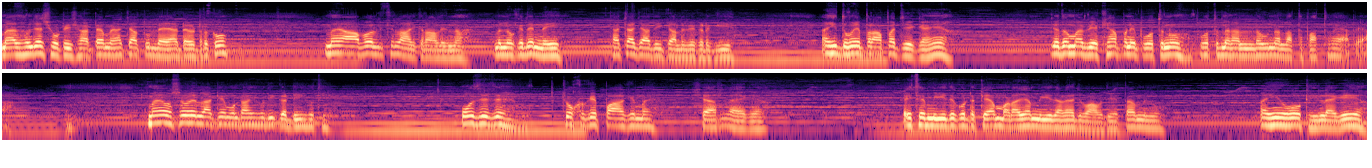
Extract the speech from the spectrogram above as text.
ਮੈਂ ਸਮਝਿਆ ਛੋਟੀ ਛੱਟ ਹੈ ਮੈਂ ਕਿਹਾ ਚੱਲ ਤੂੰ ਲੈ ਜਾ ਡਾਕਟਰ ਕੋ ਮੈਂ ਆਪ ਇੱਥੇ ਇਲਾਜ ਕਰਾ ਲੈਣਾ ਮੈਨੂੰ ਕਹਿੰਦੇ ਨਹੀਂ ਚਾਚਾ ਜਿਆਦੀ ਗੱਲ ਵਿਗੜ ਗਈ ਹੈ ਅਸੀਂ ਦੋਵੇਂ ਭਰਾ ਭੱਜੇ ਗਏ ਆ। ਜਦੋਂ ਮੈਂ ਵੇਖਿਆ ਆਪਣੇ ਪੁੱਤ ਨੂੰ ਪੁੱਤ ਮੇਰਾ ਲਹੂ ਨਾਲ ਲੱਤ-ਪੱਤ ਹੋਇਆ ਪਿਆ। ਮੈਂ ਉਸ ਵੇਲੇ ਲਾਗੇ ਮੁੰਡਾ ਸੀ, ਉਹਦੀ ਗੱਡੀ ਉੱਥੇ। ਉਹਦੇ 'ਤੇ ਚੁੱਕ ਕੇ ਪਾ ਕੇ ਮੈਂ ਸ਼ਹਿਰ ਲੈ ਗਿਆ। ਇੱਥੇ ਮੀਤ ਕੋ ਟੱਕਿਆ ਮੜਾ ਜਿਹਾ ਮੀਤ ਵਾਲਾ ਜਵਾਬ ਦੇ ਦਿੱਤਾ ਮੈਨੂੰ। ਅਸੀਂ ਹੋਠੀ ਲੈ ਗਏ ਆ।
